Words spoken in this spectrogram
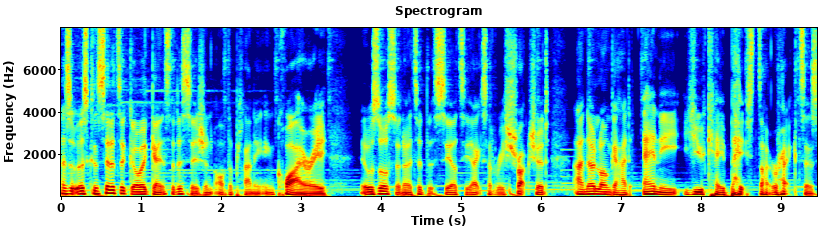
as it was considered to go against the decision of the planning inquiry. It was also noted that CLTX had restructured and no longer had any UK based directors.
